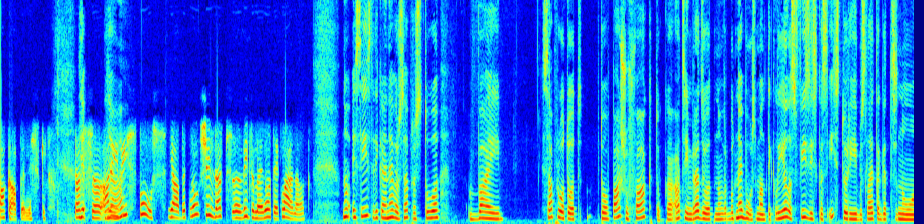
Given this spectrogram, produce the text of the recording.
pakāpeniski. Tas ja, uh, arī jā. viss būs, jā, bet nu, šis darbs uh, vidzemē notiek lēnāk. Nu, es īsti tikai nevaru saprast to, vai saprotot to pašu faktu, ka acīm redzot, nu, varbūt nebūs man tik lielas fiziskas izturības, lai tagad no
